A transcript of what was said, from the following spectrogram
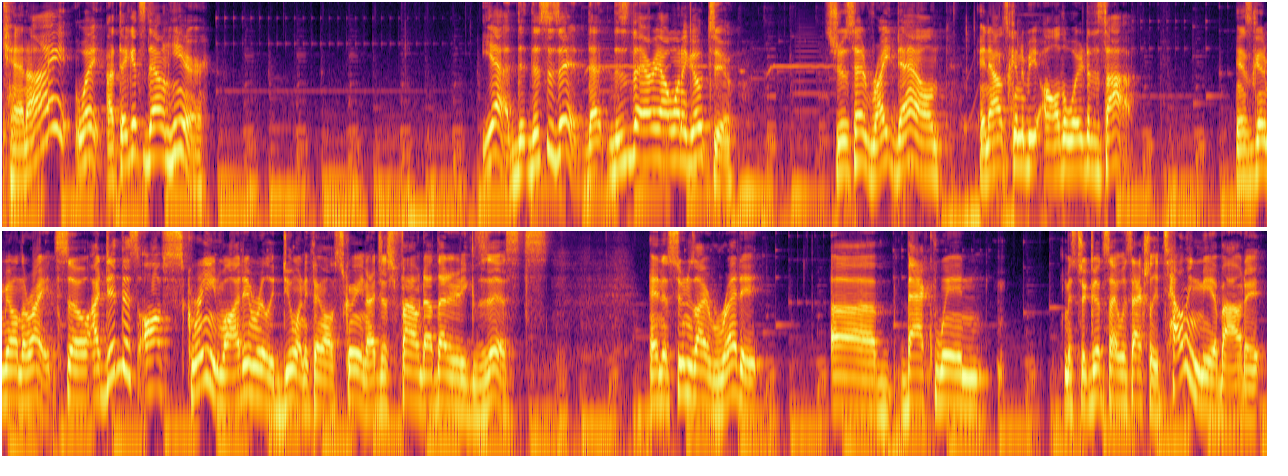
can I? Wait, I think it's down here. Yeah, th this is it. That This is the area I want to go to. So just head right down, and now it's going to be all the way to the top. And it's going to be on the right. So I did this off screen. Well, I didn't really do anything off screen. I just found out that it exists. And as soon as I read it, uh, back when Mr. Goodsight was actually telling me about it,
